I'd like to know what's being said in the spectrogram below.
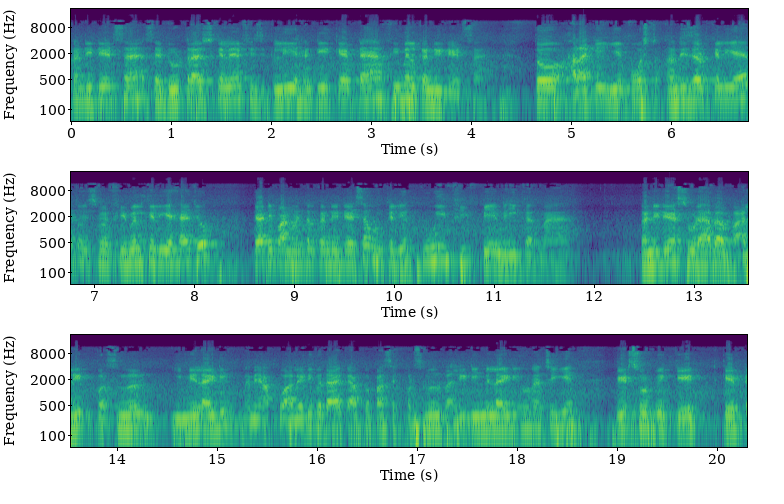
कैंडिडेट्स हैं शेड्यूल ट्राइब्स के लिए फिजिकली हैंडीकेप्ड हैं फीमेल कैंडिडेट्स हैं। तो हालाँकि ये पोस्ट अनरिजर्व के लिए है तो इसमें फीमेल के लिए है जो, या डिपार्टमेंटल कैंडिडेट्स हैं, उनके लिए कोई फ़ी पे नहीं करना है। Candidates would have a valid personal email ID मैंने आपको ऑलरेडी बताया कि आपके पास एक पर्सनल वैलिड ईमेल आईडी होना चाहिए। It should be kept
